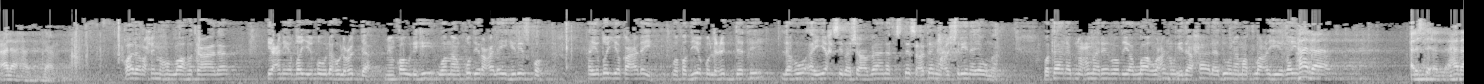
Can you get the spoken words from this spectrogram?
على هذا. نعم. قال رحمه الله تعالى يعني ضيقوا له العدة من قوله ومن قدر عليه رزقه أي ضيق عليه وتضييق العدة له أن يحسب شعبان تسعة وعشرين يوما. وكان ابن عمر رضي الله عنه إذا حال دون مطلعه غير هذا هذا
